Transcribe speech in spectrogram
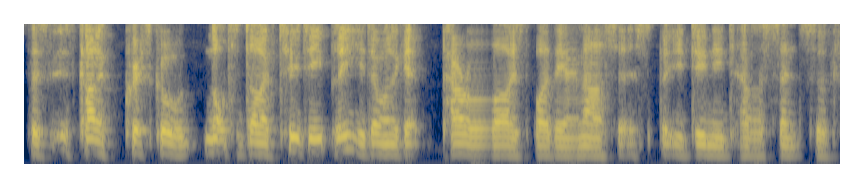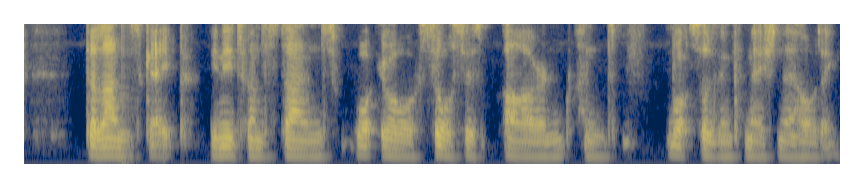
So it's, it's kind of critical not to dive too deeply. You don't want to get paralyzed by the analysis, but you do need to have a sense of the landscape. You need to understand what your sources are and, and what sort of information they're holding.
